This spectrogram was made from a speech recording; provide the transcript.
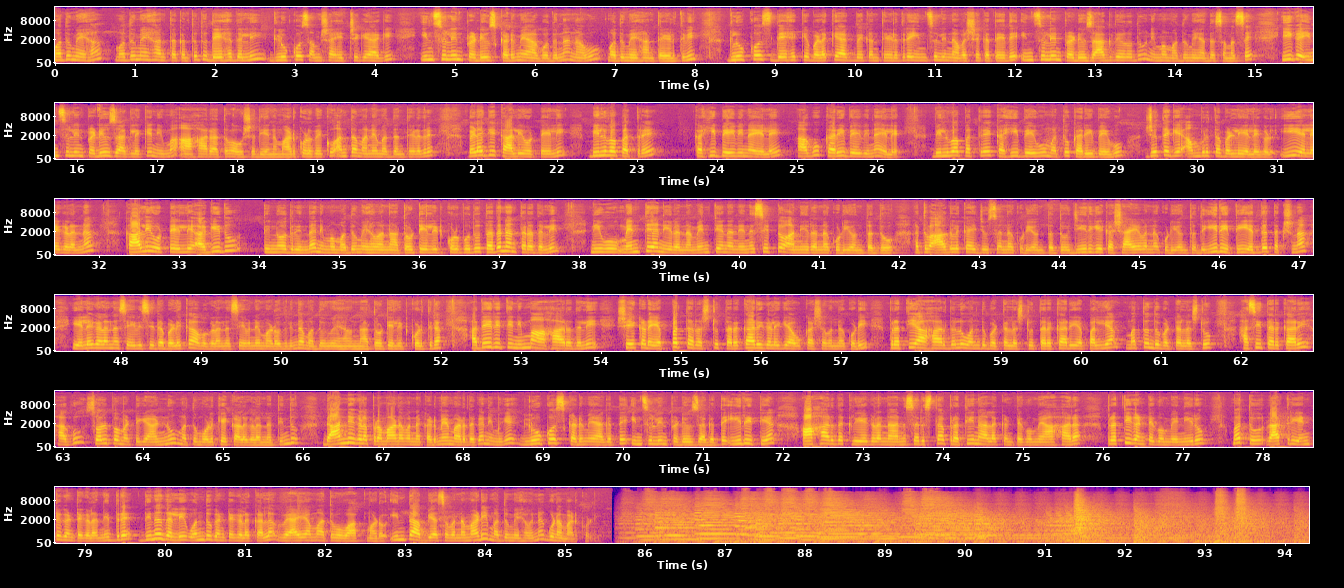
ಮಧುಮೇಹ ಮಧುಮೇಹ ಅಂತಕ್ಕಂಥದ್ದು ದೇಹದಲ್ಲಿ ಗ್ಲೂಕೋಸ್ ಅಂಶ ಹೆಚ್ಚಿಗೆ ಆಗಿ ಇನ್ಸುಲಿನ್ ಪ್ರೊಡ್ಯೂಸ್ ಕಡಿಮೆ ಆಗೋದನ್ನು ನಾವು ಮಧುಮೇಹ ಅಂತ ಹೇಳ್ತೀವಿ. ಗ್ಲೂಕೋಸ್ ದೇಹಕ್ಕೆ ಬಳಕೆ ಆಗಬೇಕಂತ ಹೇಳಿದ್ರೆ ಇನ್ಸುಲಿನ್ ಅವಶ್ಯಕತೆ ಇದೆ. ಇನ್ಸುಲಿನ್ ಪ್ರೊಡ್ಯೂಸ್ ಆಗದೇ ಇರೋದು ನಿಮ್ಮ ಮಧುಮೇಹದ ಸಮಸ್ಯೆ. ಈಗ ಇನ್ಸುಲಿನ್ ಪ್ರೊಡ್ಯೂಸ್ ಆಗಲಿಕ್ಕೆ ನಿಮ್ಮ ಆಹಾರ ಅಥವಾ ಔಷಧಿಯನ್ನು ಮಾಡ್ಕೊಳ್ಬೇಕು ಅಂತ ಮನೆ ಮದ್ದು ಅಂತ ಹೇಳಿದ್ರೆ, ಬೆಳಗ್ಗೆ ಖಾಲಿ ಹೊಟ್ಟೆಯಲ್ಲಿ ಬಿಲ್ವಪತ್ರೆ ಕಹಿಬೇವಿನ ಎಲೆ ಹಾಗೂ ಕರಿಬೇವಿನ ಎಲೆ. ಬಿಲ್ವಪತ್ರೆ ಕಹಿಬೇವು ಮತ್ತು ಕರಿಬೇವು ಜೊತೆಗೆ ಅಮೃತ ಬಳ್ಳಿ ಎಲೆಗಳು. ಈ ಎಲೆಗಳನ್ನು ಖಾಲಿ ಹೊಟ್ಟೆಯಲ್ಲಿ ಅಗಿದು ತಿನ್ನೋದ್ರಿಂದ ನಿಮ್ಮ ಮಧುಮೇಹವನ್ನು ಹತೋಟಿಯಲ್ಲಿ ಇಟ್ಕೊಳ್ಬೋದು. ತದನಂತರದಲ್ಲಿ ನೀವು ಮೆಂತ್ಯ ನೀರನ್ನು, ಮೆಂತ್ಯನ ನೆನೆಸಿಟ್ಟು ಆ ನೀರನ್ನು ಕುಡಿಯುವಂಥದ್ದು, ಅಥವಾ ಆಗಲಕಾಯಿ ಜ್ಯೂಸನ್ನು ಕುಡಿಯುವಂಥದ್ದು, ಜೀರಿಗೆ ಕಷಾಯವನ್ನು ಕುಡಿಯುವಂಥದ್ದು, ಈ ರೀತಿ ಎದ್ದ ತಕ್ಷಣ ಎಲೆಗಳನ್ನು ಸೇವಿಸಿದ ಬಳಿಕ ಅವುಗಳನ್ನು ಸೇವನೆ ಮಾಡೋದ್ರಿಂದ ಮಧುಮೇಹವನ್ನು ಹತೋಟಿಯಲ್ಲಿ ಇಟ್ಕೊಳ್ತೀರಾ? ಅದೇ ರೀತಿ ನಿಮ್ಮ ಆಹಾರದಲ್ಲಿ ಶೇಕಡ ಎಪ್ಪತ್ತರಷ್ಟು ತರಕಾರಿಗಳಿಗೆ ಅವಕಾಶವನ್ನು ಕೊಡಿ. ಪ್ರತಿ ಆಹಾರದಲ್ಲೂ ಒಂದು ಬಟ್ಟಲಷ್ಟು ತರಕಾರಿಯ ಪಲ್ಯ, ಮತ್ತೊಂದು ಬಟ್ಟಲಷ್ಟು ಹಸಿ ತರಕಾರಿ ಹಾಗೂ ಸ್ವಲ್ಪ ಮಟ್ಟಿಗೆ ಹಣ್ಣು ಮತ್ತು ಮೊಳಕೆ ಕಾಳುಗಳನ್ನು ತಿಂದು ಧಾನ್ಯಗಳ ಪ್ರಮಾಣವನ್ನು ಕಡಿಮೆ ಮಾಡಿದಾಗ ನಿಮಗೆ ಗ್ಲೂಕೋಸ್ ಕಡಿಮೆ ಆಗುತ್ತೆ, ಇನ್ಸುಲಿನ್ ಪ್ರೊಡ್ಯೂಸ್ ಆಗುತ್ತೆ. ಈ ರೀತಿಯ ಆಹಾರದ ಕ್ರಿಯೆಗಳನ್ನು ಅನುಸರಿಸ್ತಾ ಪ್ರತಿ ನಾಲ್ಕು ಗಂಟೆಗೊಮ್ಮೆ ಆಹಾರ, ಪ್ರತಿ ಗಂಟೆಗೊಮ್ಮೆ ನೀರು ಮತ್ತು ರಾತ್ರಿ ಎಂಟು ಗಂಟೆಗಳ ನಿದ್ರೆ, ದಿನದಲ್ಲಿ ಒಂದು ಗಂಟೆಗಳ ಕಾಲ ವ್ಯಾಯಾಮ ಅಥವಾ ವಾಕ್ ಮಾಡೋ ಇಂಥ ಅಭ್ಯಾಸವನ್ನು ಮಾಡಿ ಮಧುಮೇಹವನ್ನು ಗುಣ ಮಾಡಿಕೊಳ್ಳಿ.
